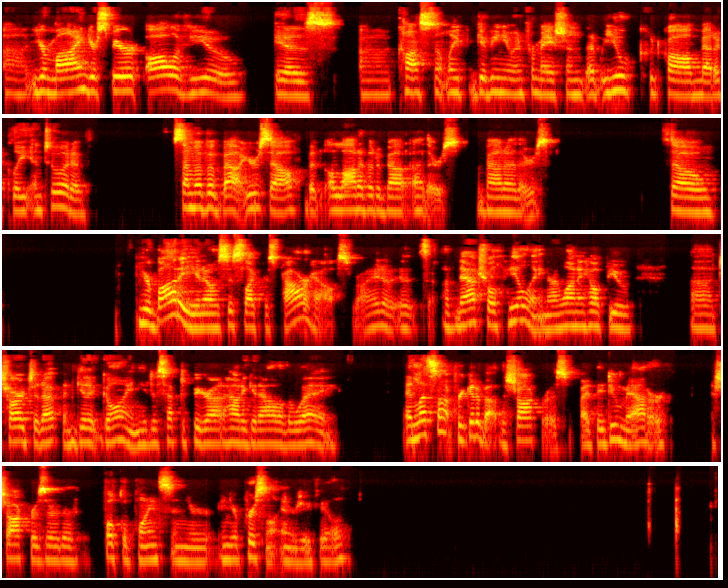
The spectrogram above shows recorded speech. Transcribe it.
uh, your mind, your spirit, all of you is uh, constantly giving you information that you could call medically intuitive. Some of it about yourself, but a lot of it about others, about others. So your body, you know, is just like this powerhouse, right? It's of natural healing. I want to help you uh, charge it up and get it going. You just have to figure out how to get out of the way. And let's not forget about the chakras, right? They do matter. Chakras are the focal points in your in your personal energy field.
